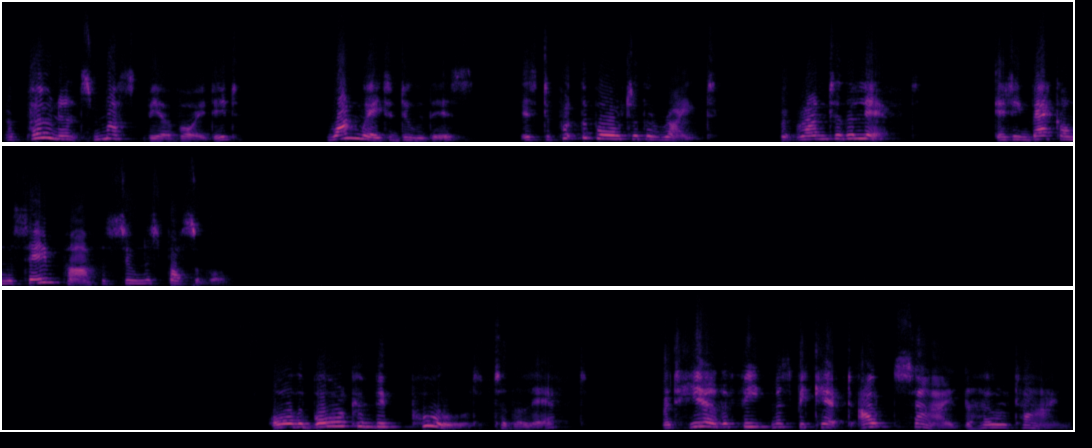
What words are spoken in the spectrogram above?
Opponents must be avoided. One way to do this is to put the ball to the right, but run to the left, getting back on the same path as soon as possible. or the ball can be pulled to the left, but here the feet must be kept outside the whole time.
